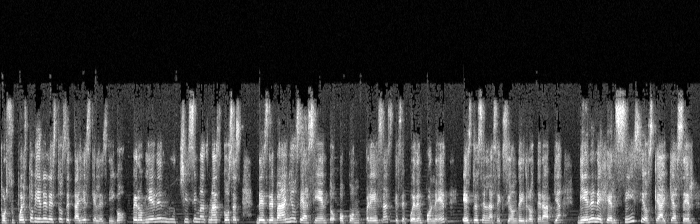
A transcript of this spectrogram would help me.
por supuesto, vienen estos detalles que les digo, pero vienen muchísimas más cosas, desde baños de asiento o compresas que se pueden poner. Esto es en la sección de hidroterapia. Vienen ejercicios que hay que hacer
